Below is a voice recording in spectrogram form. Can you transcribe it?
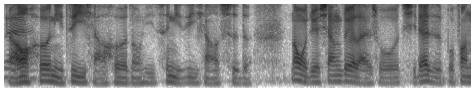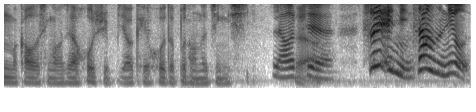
然后喝你自己想要喝的东西，吃你自己想要吃的。那我觉得相对来说，期待值不放那么高的情况下，或许比较可以获得不同的惊喜。了解，啊、所以你这样子，你有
